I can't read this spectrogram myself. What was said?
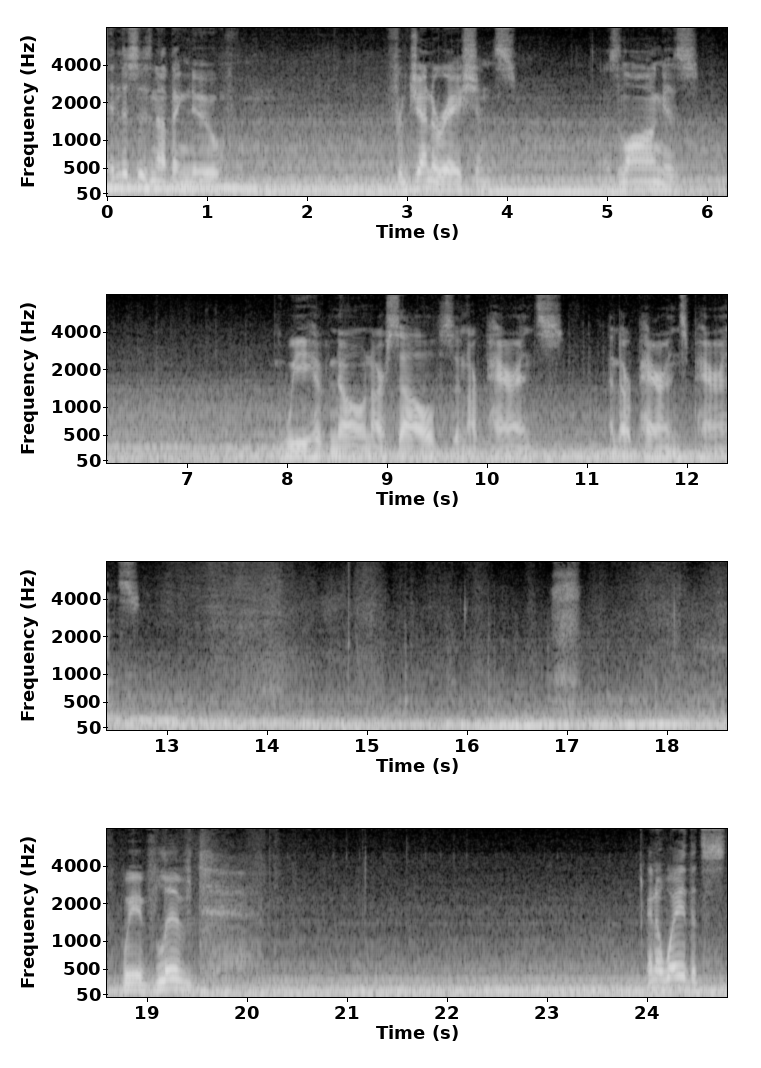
and this is nothing new, for generations, as long as we have known ourselves and our parents and our parents' parents. We've lived in a way that's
